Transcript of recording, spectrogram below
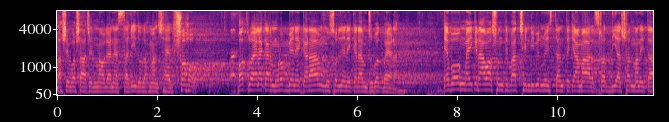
পাশে বসা আছেন মাওলানা সাজিদুর রহমান সাহেব সহ। অত্র এলাকার মুরব্বেনে কারাম, মুসল্লিয়ানে কারাম, যুবক ভাইয়েরা। এবং মাইকের আওয়াজ শুনতে পাচ্ছেন বিভিন্ন স্থান থেকে আমার শ্রদ্ধিয়া সম্মানিতা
